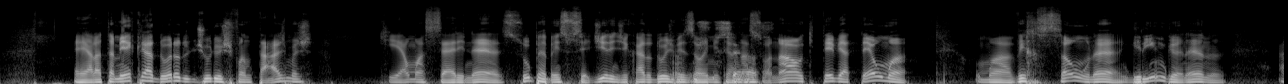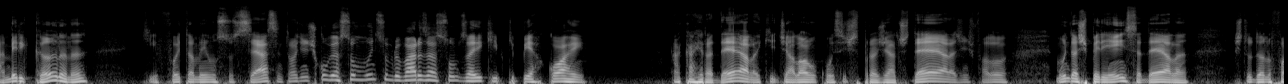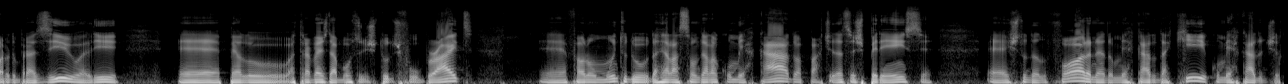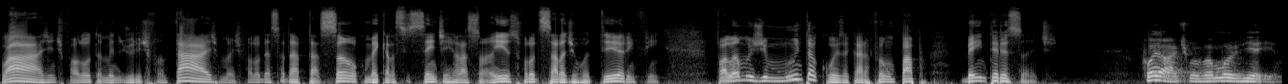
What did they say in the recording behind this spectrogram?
É, ela também é criadora do Július Fantasmas, que é uma série né, super bem sucedida, indicada duas é vezes ao Emmy Internacional, que teve até uma, uma versão né, gringa, né? Americana, né? Que foi também um sucesso. Então a gente conversou muito sobre vários assuntos aí que, que percorrem a carreira dela, que dialogam com esses projetos dela. A gente falou muito da experiência dela estudando fora do Brasil, ali, é, pelo, através da Bolsa de Estudos Fulbright. É, falou muito do, da relação dela com o mercado a partir dessa experiência é, estudando fora, né, do mercado daqui com o mercado de lá. A gente falou também do Júlio de Fantasmas, falou dessa adaptação, como é que ela se sente em relação a isso, falou de sala de roteiro, enfim. Falamos de muita coisa, cara. Foi um papo bem interessante. Foi ótimo, vamos ouvir aí.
